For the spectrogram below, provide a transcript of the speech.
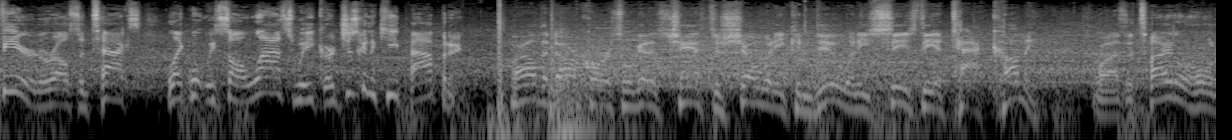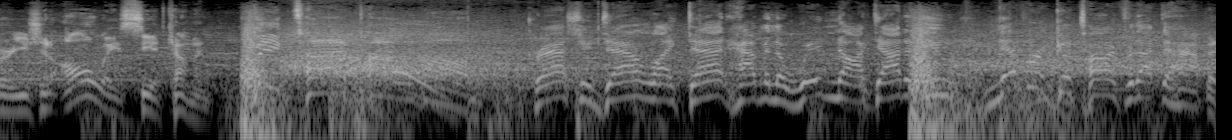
feared or else attacks like what we saw last week are just going to keep happening. Well, the Dark Horse will get his chance to show what he can do when he sees the attack coming. Well, as a title holder, you should always see it coming. Big time powerbomb! Crashing down like that, having the wind knocked out of you, never a good time for that to happen.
